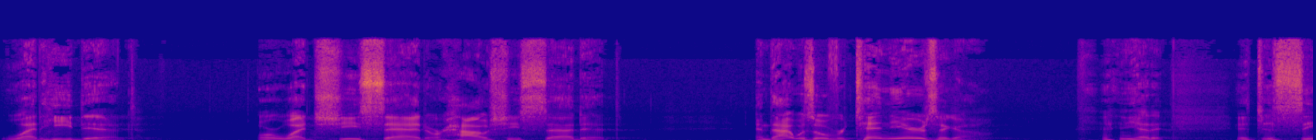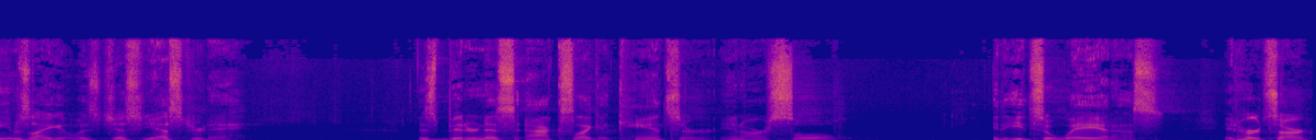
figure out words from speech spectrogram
what he did, or what she said, or how she said it. And that was over 10 years ago. And yet it, it just seems like it was just yesterday. This bitterness acts like a cancer in our soul. It eats away at us. It hurts our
